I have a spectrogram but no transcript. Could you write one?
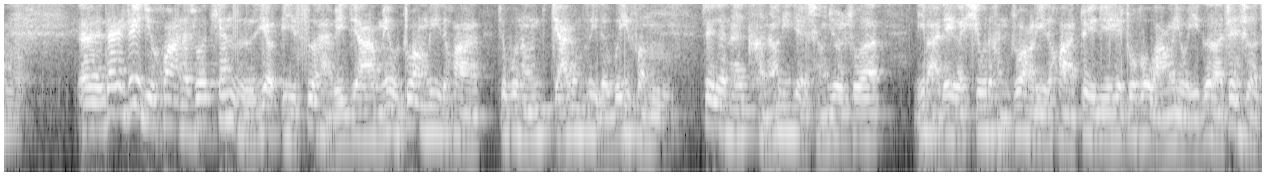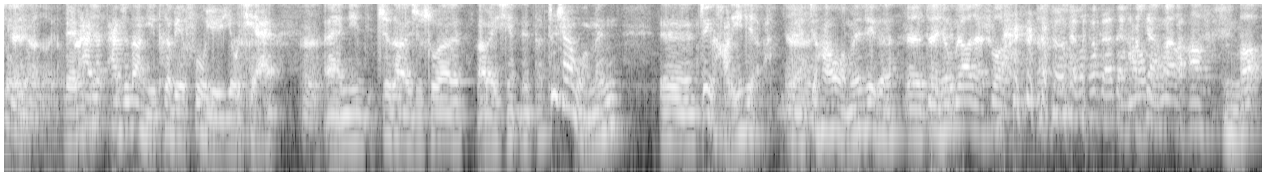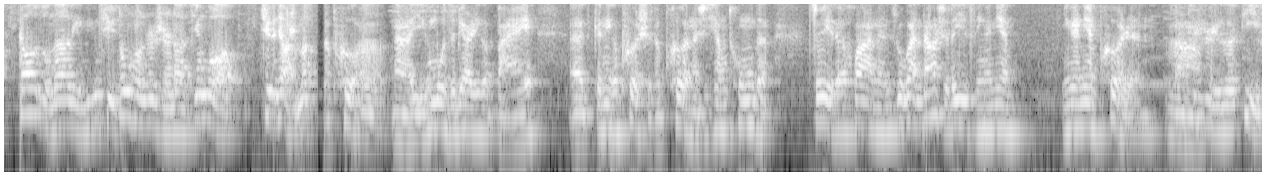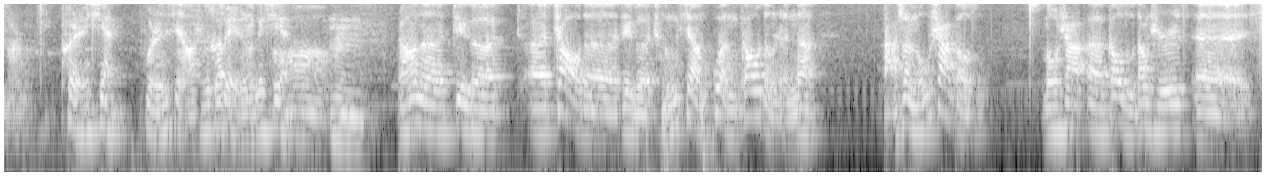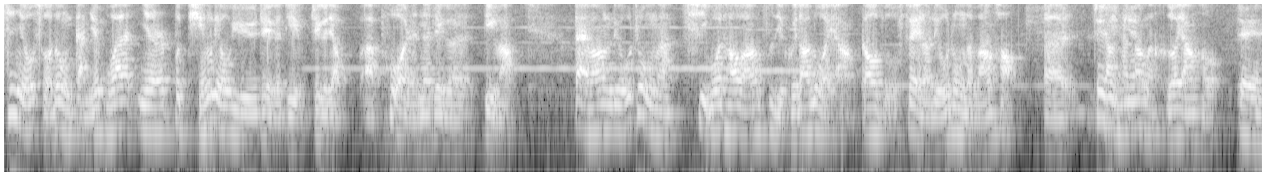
呃，但是这句话呢，说天子要以四海为家，没有壮丽的话，就不能加重自己的威风。嗯这个呢，可能理解成就是说，你把这个修得很壮丽的话，对这些诸侯王有一个震慑作用。震慑作用对他，他知道你特别富裕有钱，嗯哎，你知道就是说老百姓，就像我们，呃，这个好理解了。对，嗯就好像我们这个，呃，对，就不要再说了，不要再我们都明白了啊。嗯好，高祖呢领兵去东横之时呢，经过这个叫什么？破嗯啊、一个木字边一个白，呃，跟那个破使的破呢是相通的，所以的话呢，如果按当时的意思，应该念，应该念破人啊，这是一个地方嘛，破人县，破人县啊，是个河北的一个县哦。嗯，然后呢，这个呃赵的这个丞相灌高等人呢，打算谋杀高祖。谋杀呃高祖当时呃心有所动，感觉不安，因而不停留于这个地这个叫呃破人的这个地方。代王刘仲呢弃国逃亡，自己回到洛阳。高祖废了刘仲的王号，呃，让他当了河阳侯。对。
